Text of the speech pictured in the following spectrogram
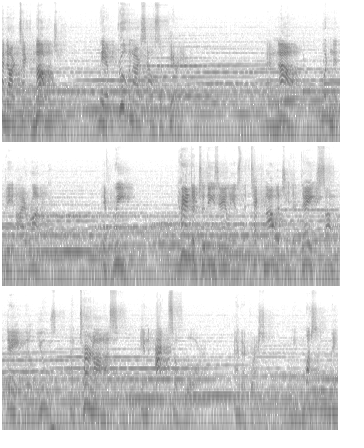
and our technology. We have proven ourselves superior. And now, wouldn't it be ironic if we handed to these aliens the technology that they someday will use and turn on us in acts of war and aggression? We must make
